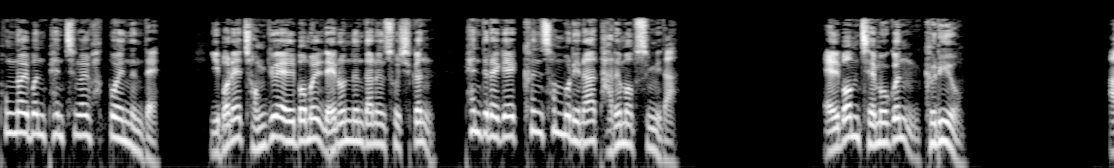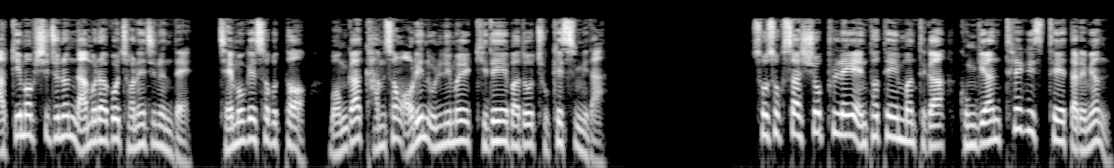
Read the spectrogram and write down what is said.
폭넓은 팬층을 확보했는데 이번에 정규 앨범을 내놓는다는 소식은 팬들에게 큰 선물이나 다름없습니다. 앨범 제목은 그리움. 아낌없이 주는 나무라고 전해지는데 제목에서부터 뭔가 감성 어린 울림을 기대해봐도 좋겠습니다. 소속사 쇼플레이 엔터테인먼트가 공개한 트랙리스트에 따르면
